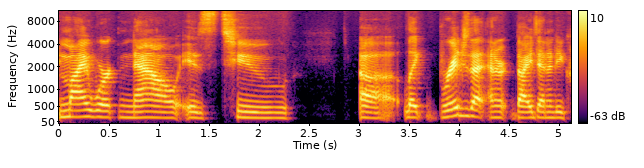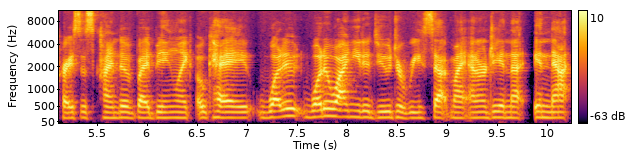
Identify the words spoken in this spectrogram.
my work now is to uh like bridge that ener- the identity crisis kind of by being like okay what do, what do i need to do to reset my energy in that in that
